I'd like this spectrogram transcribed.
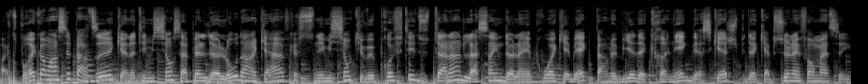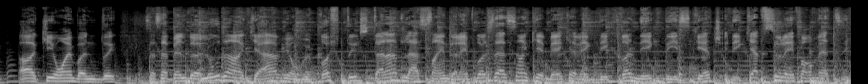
Ouais, tu pourrais commencer par dire que notre émission s'appelle De l'eau dans la cave, que c'est une émission qui veut profiter du talent de la scène de l'impro à Québec par le biais de chroniques, de sketchs puis de capsules informatives. Ah, ok, ouais, bonne idée. Ça s'appelle De l'eau dans la cave et on veut profiter du talent de la scène de l'improvisation à Québec avec des chroniques, des sketchs et des capsules informatives.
